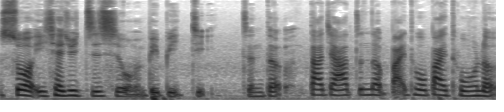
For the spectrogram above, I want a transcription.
所有一切去支持我们 BBG，真的，大家真的拜托拜托了。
